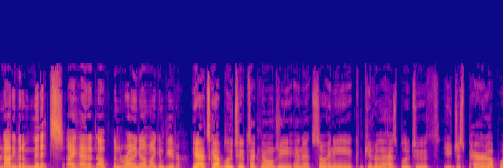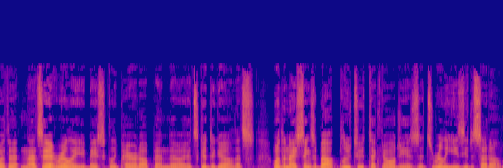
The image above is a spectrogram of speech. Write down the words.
not even a minute, I had it up and running on my computer. Yeah, it's got Bluetooth technology in it, so any computer that has Bluetooth, you just pair it up with it, and that's it. Really, you basically pair it up, and uh, it's good to go. That's one of the nice things about Bluetooth technology is it's really easy to set up.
